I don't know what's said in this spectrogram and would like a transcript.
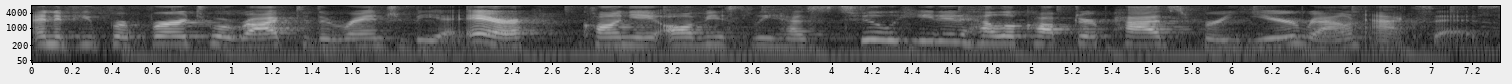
And if you prefer to arrive to the ranch via air, Kanye obviously has two heated helicopter pads for year-round access.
